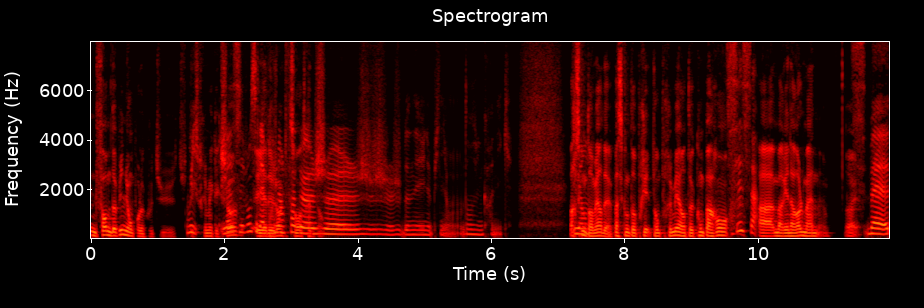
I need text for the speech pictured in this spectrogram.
une, forme d'opinion pour le coup, tu, tu t'exprimais quelque chose. C'est bon, c'est la première fois que je, je, donnais une opinion dans une chronique. Parce qu'on t'emmerdait, parce qu'on t'opprimait en te comparant à Marina Rollman. Bah,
